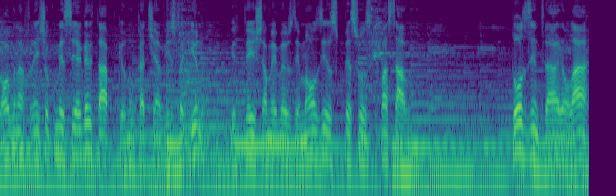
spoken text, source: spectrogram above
logo na frente eu comecei a gritar, porque eu nunca tinha visto aquilo. Gritei, chamei meus irmãos e as pessoas que passavam. Todos entraram lá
